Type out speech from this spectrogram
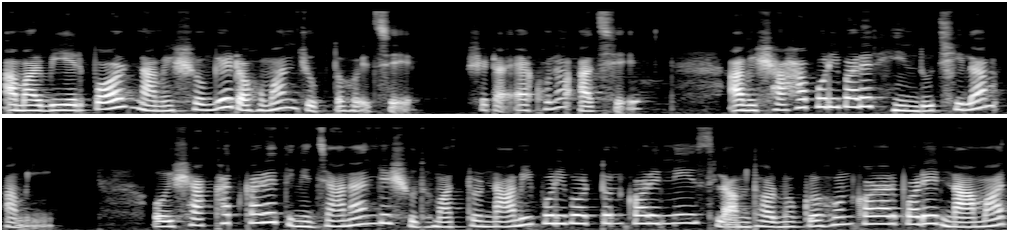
আমার বিয়ের পর নামের সঙ্গে রহমান যুক্ত হয়েছে। সেটা এখনও আছে। আমি সাহা পরিবারের হিন্দু ছিলাম আমি। ওই সাক্ষাৎকারে তিনি জানান যে শুধুমাত্র নামই পরিবর্তন করেননি, ইসলাম ধর্ম গ্রহণ করার পরে নামাজ,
